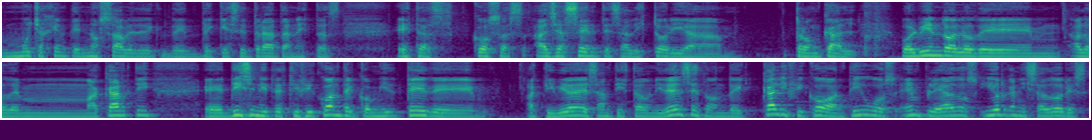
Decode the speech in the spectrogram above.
mucha gente no sabe de, qué se tratan estas, estas cosas adyacentes a la historia troncal. Volviendo a lo de, a lo de McCarthy, eh, Disney testificó ante el Comité de Actividades Antiestadounidenses, donde calificó a antiguos empleados y organizadores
